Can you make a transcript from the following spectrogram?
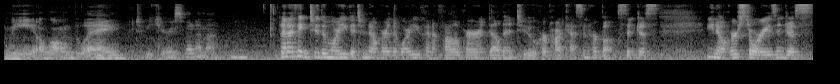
me along the way mm-hmm. to be curious about Emma. Mm-hmm. And I think too, the more you get to know her, and the more you kind of follow her and delve into her podcasts and her books, and just you know her stories, and just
